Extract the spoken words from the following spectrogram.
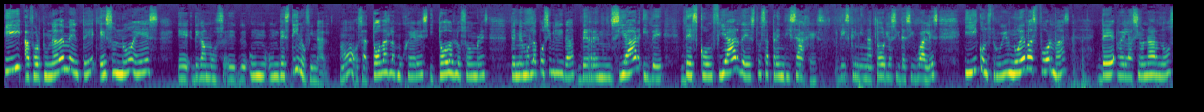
Y afortunadamente eso no es, eh, digamos, eh, de un, un destino final, ¿no? O sea, todas las mujeres y todos los hombres tenemos la posibilidad de renunciar y de desconfiar de estos aprendizajes discriminatorios y desiguales y construir nuevas formas de relacionarnos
